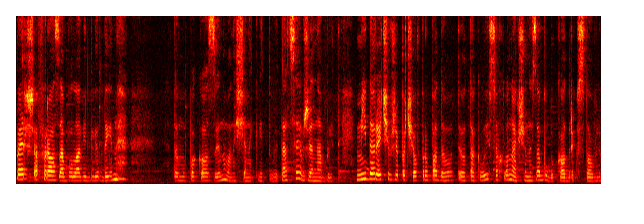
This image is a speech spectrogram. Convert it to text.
перша фраза була від людини. Тому показую. Ну, вони ще не квітують. А це вже набите. Мій, до речі, вже почав пропадати. Отак висохло. Ну, якщо не забуду, кадрик вставлю.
